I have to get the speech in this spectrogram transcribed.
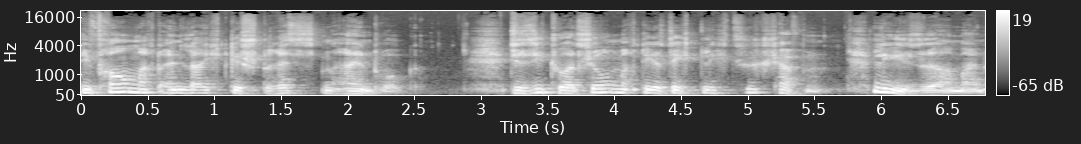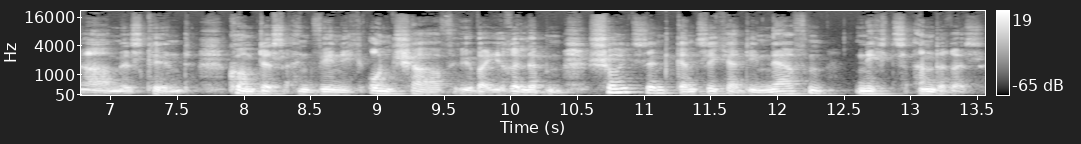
Die Frau macht einen leicht gestressten Eindruck. Die Situation macht ihr sichtlich zu schaffen. Lisa, mein armes Kind, kommt es ein wenig unscharf über ihre Lippen. Schuld sind ganz sicher die Nerven, nichts anderes.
